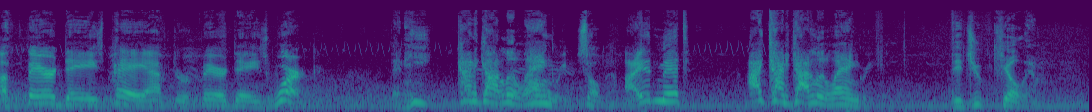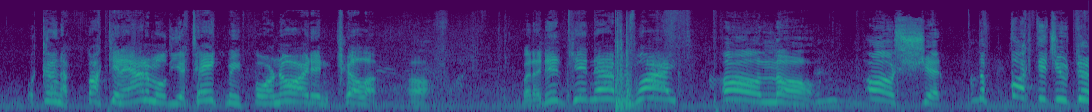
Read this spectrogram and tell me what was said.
a fair day's pay after a fair day's work. Then he kind of got a little angry. So I admit, I kind of got a little angry. Did you kill him? What kind of fucking animal do you take me for? No, I didn't kill him. Oh, fuck. But I did kidnap his wife. Oh, no. Oh, shit. What the fuck did you do?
